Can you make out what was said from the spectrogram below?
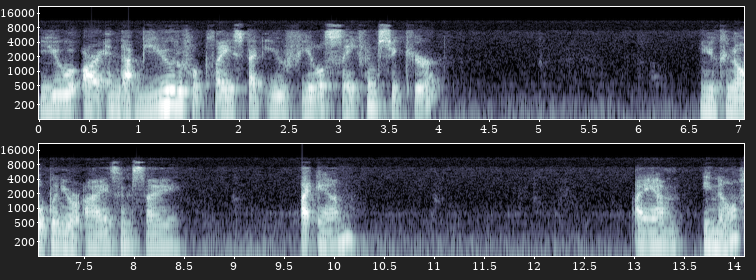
you are in that beautiful place that you feel safe and secure, you can open your eyes and say, I am I am enough.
